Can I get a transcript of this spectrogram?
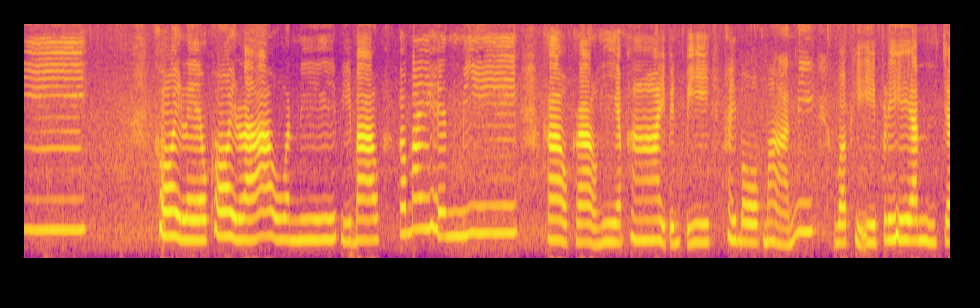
ณี ค่อยแล้วค่อยล้าววันนี้ พี่บ่าวก็ไม่เห็นมีข้าวคราวเงียบหายเป็นปี ให้บอกมานี่ว่าพี่เปลี่ยนใจ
